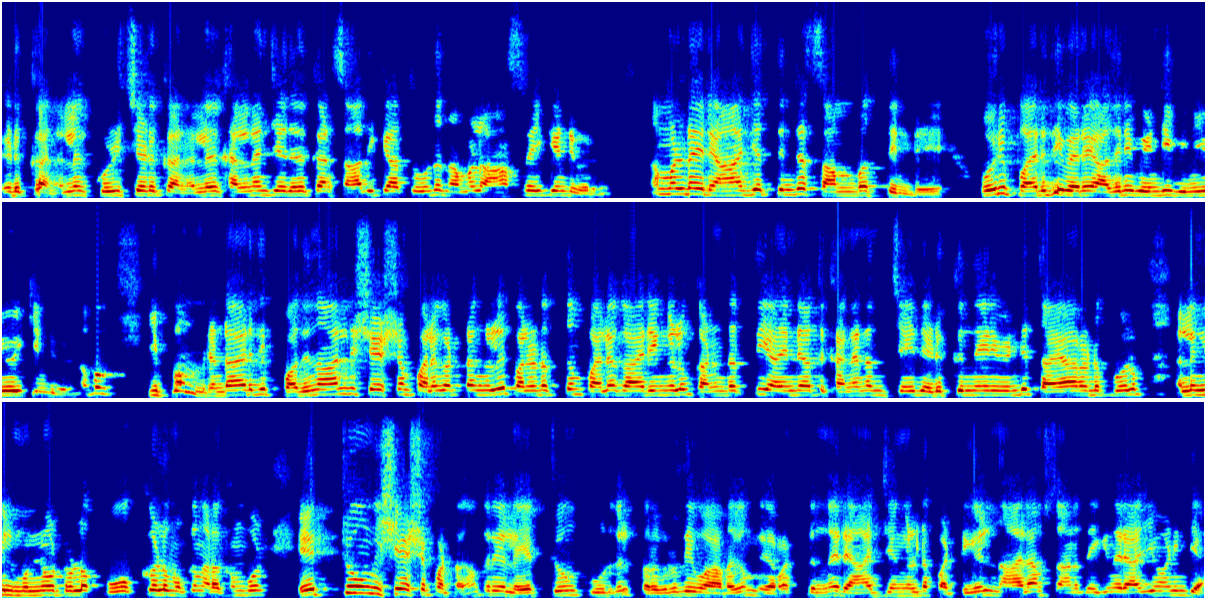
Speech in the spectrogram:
എടുക്കാൻ അല്ലെങ്കിൽ കുഴിച്ചെടുക്കാൻ അല്ലെങ്കിൽ ഖനനം ചെയ്തെടുക്കാൻ സാധിക്കാത്തതുകൊണ്ട് നമ്മൾ ആശ്രയിക്കേണ്ടി വരുന്നു. നമ്മളുടെ രാജ്യത്തിന്റെ സമ്പത്തിന്റെ ഒരു പരിധി വരെ അതിനു വേണ്ടി വിനിയോഗിക്കേണ്ടി വരും. അപ്പം ഇപ്പം രണ്ടായിരത്തി പതിനാലിന് ശേഷം പല ഘട്ടങ്ങളിൽ പലയിടത്തും പല കാര്യങ്ങളും കണ്ടെത്തി അതിന്റെ അകത്ത് ഖനനം ചെയ്തെടുക്കുന്നതിന് വേണ്ടി തയ്യാറെടുപ്പുകളും അല്ലെങ്കിൽ മുന്നോട്ടുള്ള പോക്കുകളും ഒക്കെ നടക്കുമ്പോൾ ഏറ്റവും വിശേഷപ്പെട്ട നമുക്കറിയാലോ ഏറ്റവും കൂടുതൽ പ്രകൃതിവാതകം ഇറക്കുന്ന രാജ്യങ്ങളുടെ പട്ടികയിൽ നാലാം സ്ഥാനത്ത് നിൽക്കുന്ന രാജ്യമാണ് ഇന്ത്യ.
